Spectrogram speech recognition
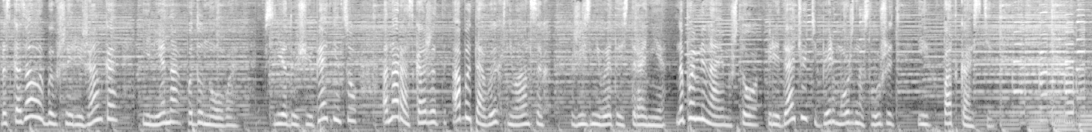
рассказала бывшая рижанка Елена Подунова. В следующую пятницу она расскажет о бытовых нюансах жизни в этой стране. Напоминаем, что передачу теперь можно слушать и в подкасте. Thank you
